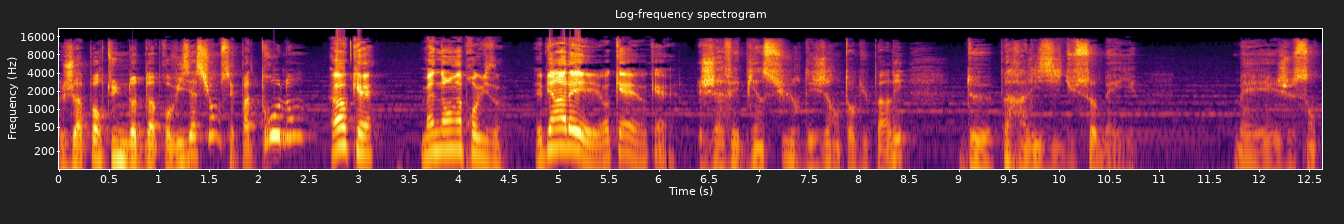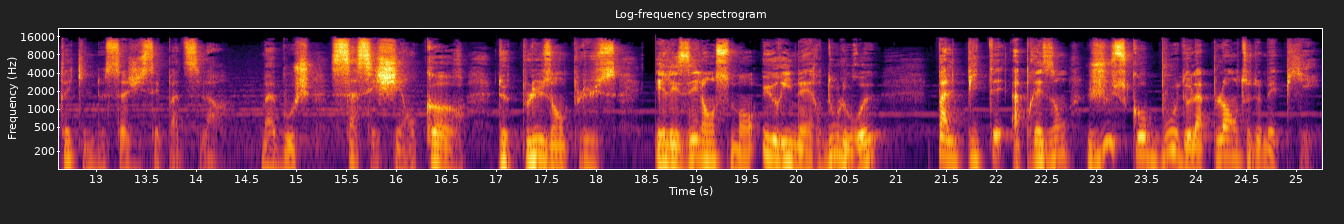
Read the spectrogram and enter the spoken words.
J'apporte une note d'improvisation, c'est pas trop, non? Ah, ok. Maintenant on improvise. Eh bien allez, ok, ok. J'avais bien sûr déjà entendu parler de paralysie du sommeil, mais je sentais qu'il ne s'agissait pas de cela. Ma bouche s'asséchait encore de plus en plus, et les élancements urinaires douloureux palpitaient à présent jusqu'au bout de la plante de mes pieds.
